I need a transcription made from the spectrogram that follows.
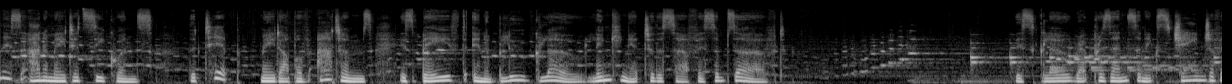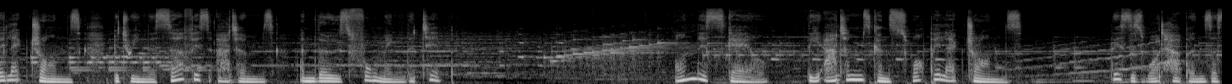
this animated sequence, the tip, made up of atoms, is bathed in a glow linking it to the surface observed. This glow represents an exchange of electrons between the surface atoms and those forming the tip. On this scale, the atoms can swap electrons. This is what happens as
